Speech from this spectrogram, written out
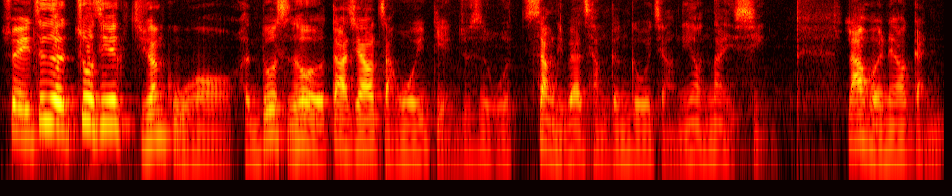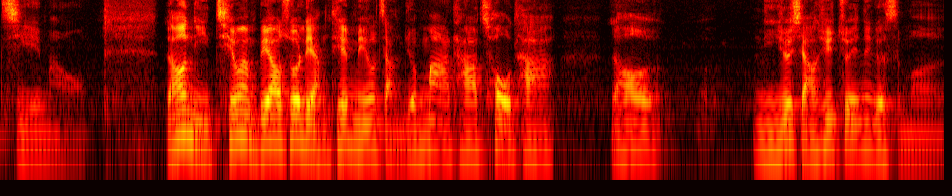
所以这个做这些集团股哦，很多时候大家要掌握一点，就是我上礼拜常跟各位讲，你要耐心，拉回来你要敢接嘛哦。然后你千万不要说两天没有涨就骂它臭它，然后你就想要去追那个什么。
